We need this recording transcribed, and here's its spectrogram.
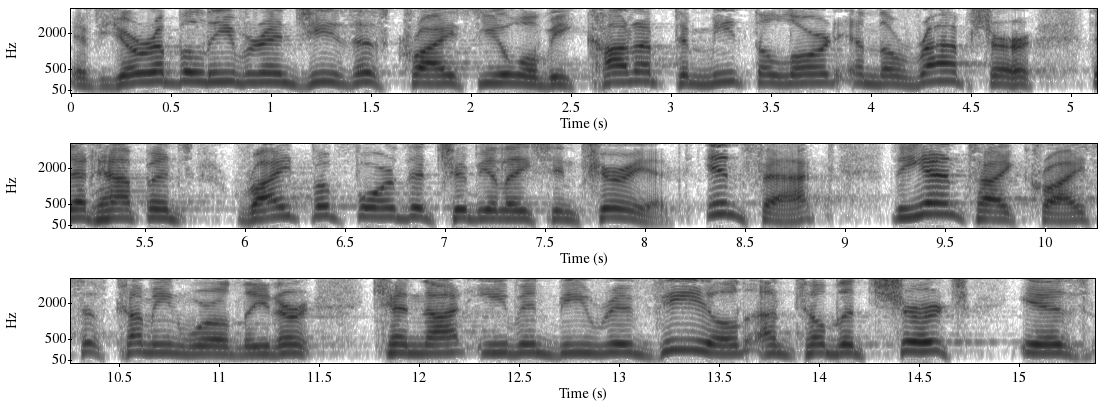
if you're a believer in Jesus Christ, you will be caught up to meet the Lord in the rapture that happens right before the tribulation period. In fact, the Antichrist, as coming world leader, cannot even be revealed until the church is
